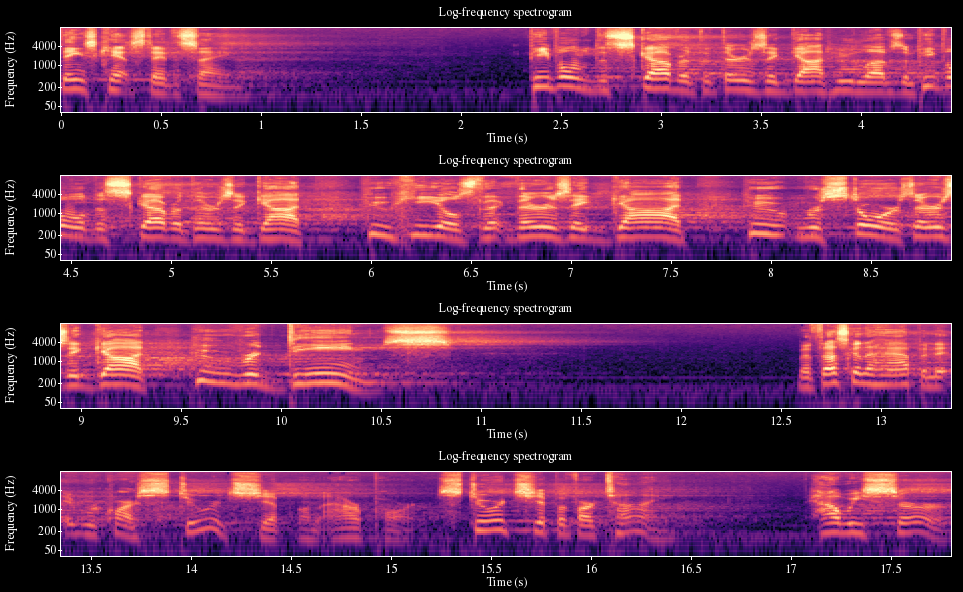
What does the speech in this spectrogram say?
things can't stay the same. People will discover that there is a God who loves them. People will discover there is a God who heals, that there is a God who restores, there is a God who redeems. But if that's going to happen, it requires stewardship on our part, stewardship of our time, how we serve,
